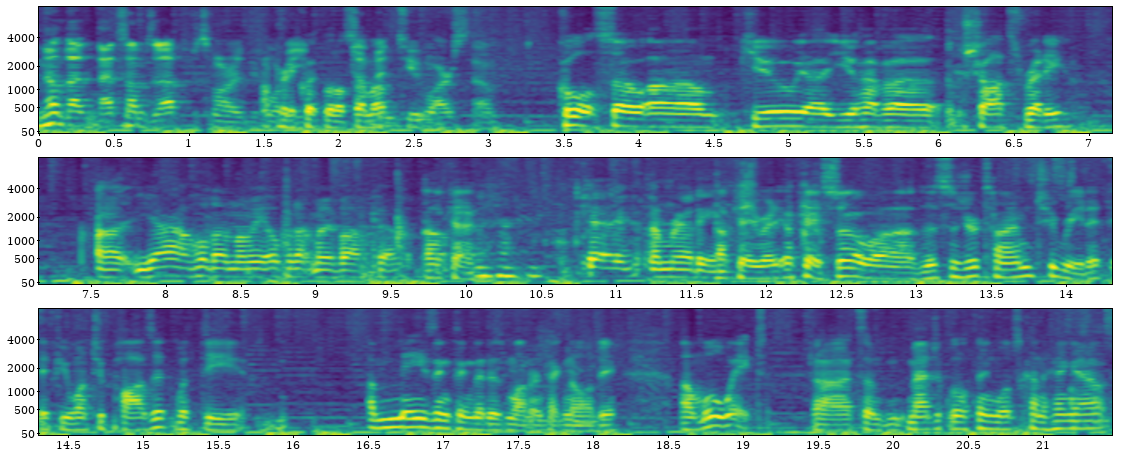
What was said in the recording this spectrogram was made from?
No, that, that sums it up as far as before pretty we quick little sum up. into our stuff. Cool. So um, Q, uh, you have uh, shots ready. Uh, yeah, hold on. Let me open up my vodka. Okay. Okay, I'm ready. Okay, ready? Okay, so uh, this is your time to read it. If you want to pause it with the amazing thing that is modern technology, um, we'll wait. Uh, it's a magic little thing. We'll just kind of hang out.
